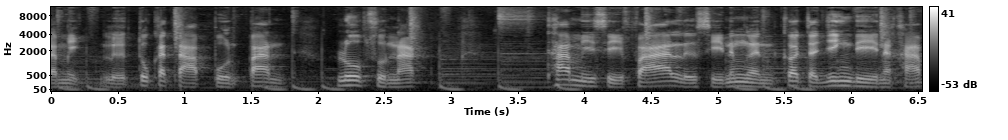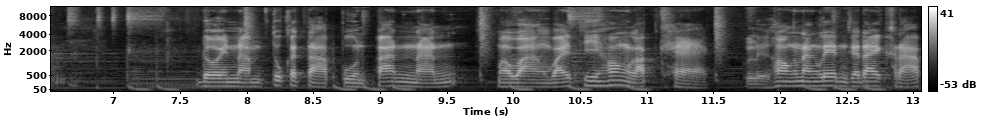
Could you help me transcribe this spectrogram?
รามิก หรือตุ๊กตาปูนปั้น รูปสุนัข ถ้ามีสีฟ้าหรือสีน้ำเงินก็จะยิ่งดีนะครับ โดยนำตุ๊กตาปูนปั้นนั้น มาวางไว้ที่ห้องรับแขก หรือห้องนั่งเล่นก็ได้ครับ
